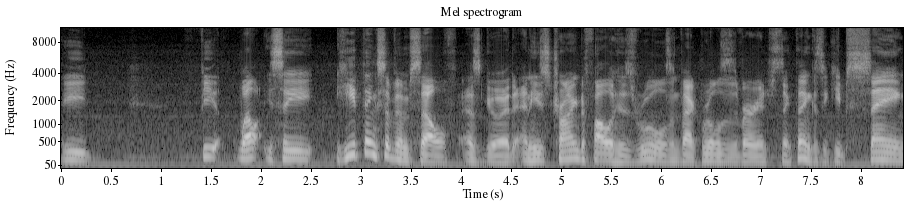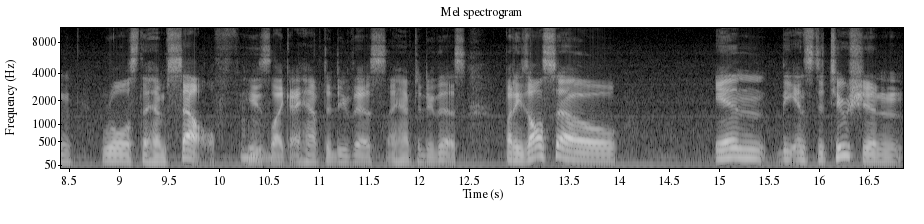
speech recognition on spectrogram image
he feel well. You see, he thinks of himself as good, and he's trying to follow his rules. In fact, rules is a very interesting thing because he keeps saying rules to himself. He's like, I have to do this, I have to do this, but he's also in the institution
